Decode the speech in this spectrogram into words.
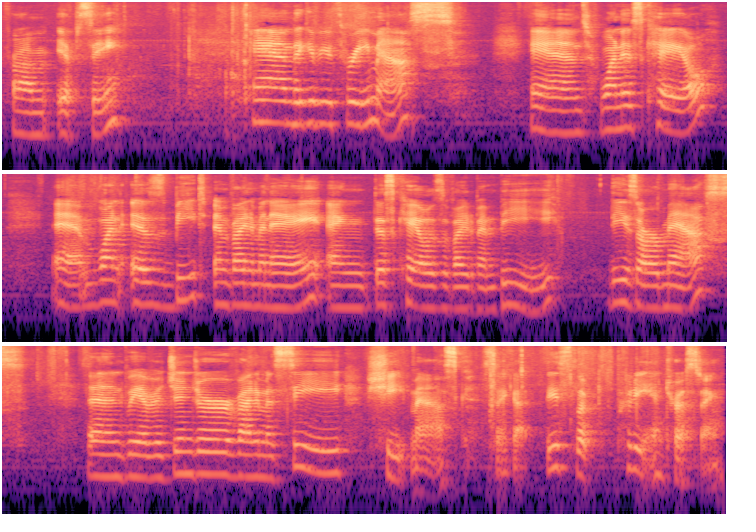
from Ipsy and they give you three masks. And one is kale and one is beet and vitamin A and this kale is a vitamin B. These are masks. Then we have a ginger vitamin C sheet mask. So I got these look pretty interesting.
